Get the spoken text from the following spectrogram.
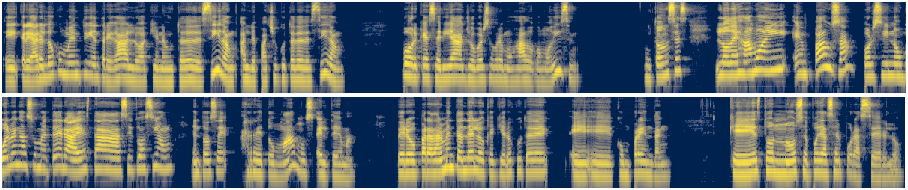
eh, crear el documento y entregarlo a quienes ustedes decidan, al despacho que ustedes decidan, porque sería llover sobre mojado, como dicen. Entonces, lo dejamos ahí en pausa por si nos vuelven a someter a esta situación, entonces retomamos el tema. Pero para darme a entender lo que quiero que ustedes eh, eh, comprendan, que esto no se puede hacer por hacerlo.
